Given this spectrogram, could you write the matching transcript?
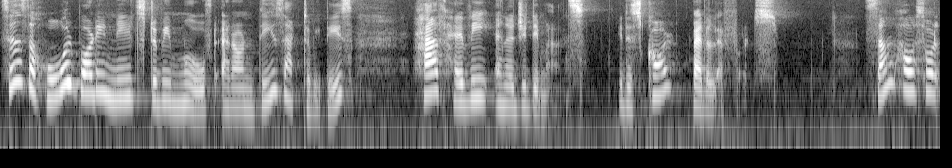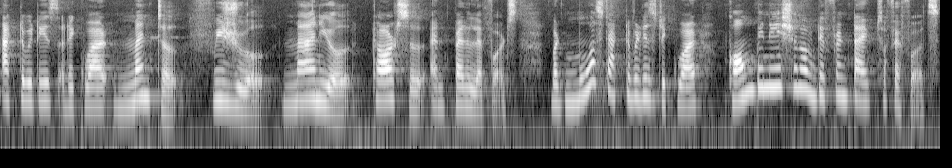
Since the whole body needs to be moved around these activities have heavy energy demands. It is called pedal efforts. Some household activities require mental, visual, manual, torsal and pedal efforts, but most activities require combination of different types of efforts.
